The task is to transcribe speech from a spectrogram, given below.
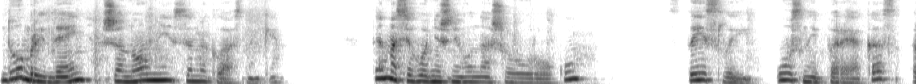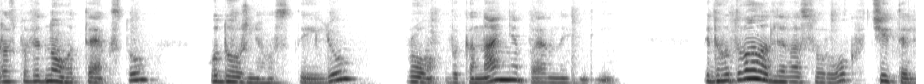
Добрий день, шановні семикласники. Тема сьогоднішнього нашого уроку стислий усний переказ розповідного тексту художнього стилю про виконання певних дій. Підготувала для вас урок вчитель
